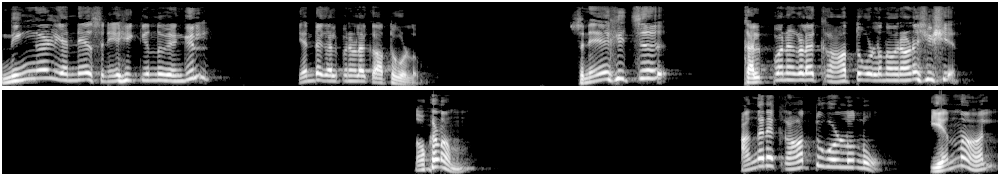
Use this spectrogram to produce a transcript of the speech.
നിങ്ങൾ എന്നെ സ്നേഹിക്കുന്നുവെങ്കിൽ എന്റെ കൽപ്പനകളെ കാത്തുകൊള്ളും. സ്നേഹിച്ച് കൽപ്പനകളെ കാത്തുകൊള്ളുന്നവനാണ് ശിഷ്യൻ. നോക്കണം. അങ്ങനെ കാത്തുകൊള്ളുന്നു. എന്നാൽ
